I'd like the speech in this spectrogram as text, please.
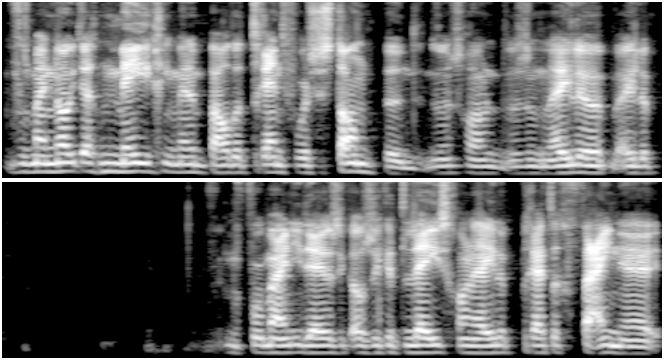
volgens mij nooit echt meeging met een bepaalde trend voor zijn standpunt. Dat was gewoon dat was een hele, hele voor mijn idee als ik, als ik het lees gewoon een hele prettig fijne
